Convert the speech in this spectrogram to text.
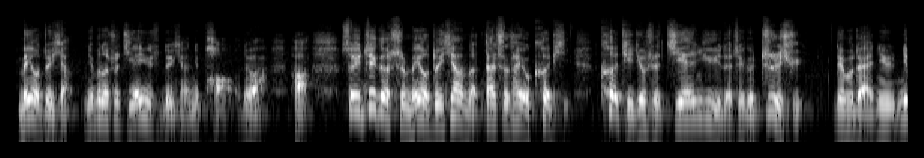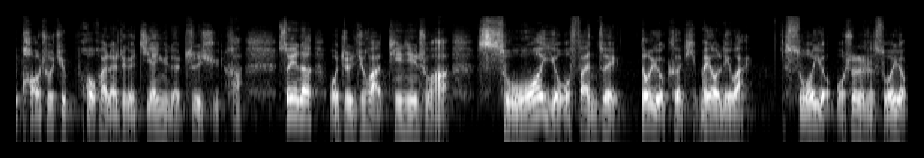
没有对象，你不能说监狱是对象，你跑，对吧？好，所以这个是没有对象的，但是它有客体，客体就是监狱的这个秩序。对不对？你你跑出去破坏了这个监狱的秩序哈，所以呢，我这句话听清楚哈，所有犯罪都有客体，没有例外。所有，我说的是所有，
